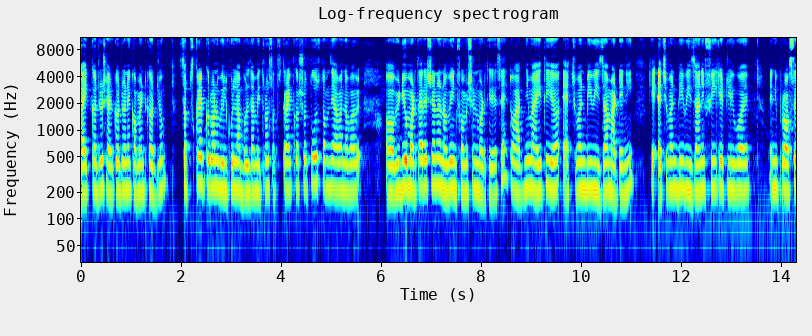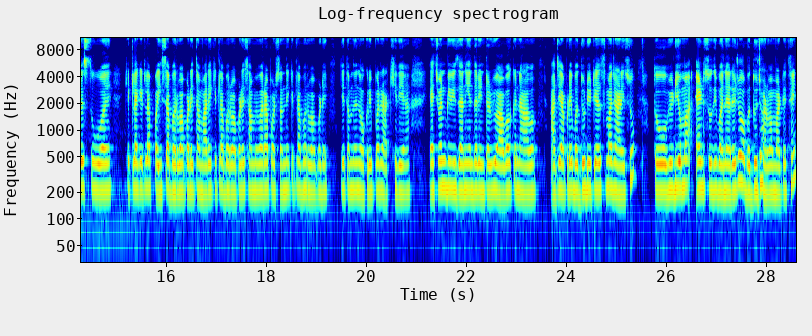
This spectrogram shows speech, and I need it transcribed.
લાઇક કરજો શેર કરજો અને કમેન્ટ કરજો. સબસ્ક્રાઇબ કરવાનું બિલકુલ ના ભૂલતા મિત્રો. સબસ્ક્રાઇબ કરશો તો જ તમને આવા નવા વીડિયો મળતા રહેશે અને નવી ઇન્ફોર્મેશન મળતી રહેશે. તો આજની માહિતી એચ વન બી વિઝા માટેની. કે એચ વન બી વિઝાની ફી કેટલી હોય, એની પ્રોસેસ શું હોય કેટલા કેટલા પૈસા ભરવા પડે, તમારે કેટલા ભરવા પડે, સામેવાળા પર્સનને કેટલા ભરવા પડે, જે તમને નોકરી પર રાખી રહ્યા. એચ વન બી વિઝાની અંદર ઇન્ટરવ્યૂ આવે કે ના આવે, આજે આપણે બધું ડિટેલ્સમાં જાણીશું. તો વિડીયોમાં એન્ડ સુધી બન્યા રહેજો, આ બધું જાણવા માટે થઈ.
